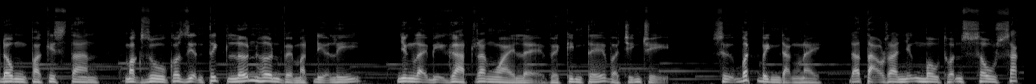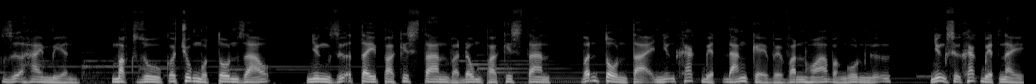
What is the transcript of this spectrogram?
Đông Pakistan mặc dù có diện tích lớn hơn về mặt địa lý, nhưng lại bị gạt ra ngoài lệ về kinh tế và chính trị. Sự bất bình đẳng này đã tạo ra những mâu thuẫn sâu sắc giữa hai miền, mặc dù có chung một tôn giáo, nhưng giữa Tây Pakistan và Đông Pakistan vẫn tồn tại những khác biệt đáng kể về văn hóa và ngôn ngữ. Những sự khác biệt này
